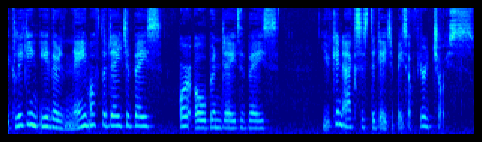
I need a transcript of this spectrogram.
By clicking either the name of the database or Open Database, you can access the database of your choice.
